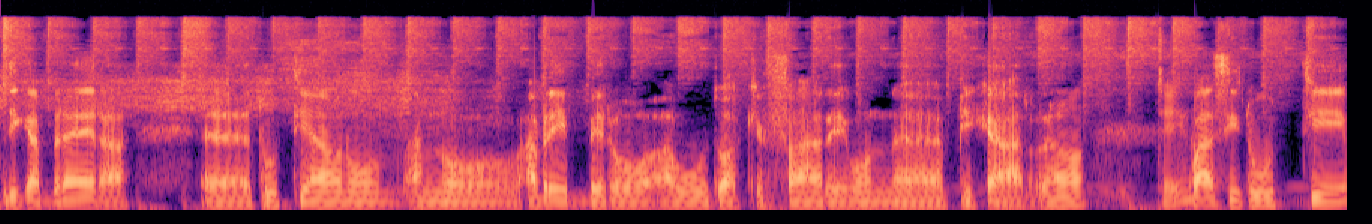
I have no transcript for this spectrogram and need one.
di Cabrera, eh, tutti hanno, hanno- avrebbero avuto a che fare con eh, Picard, no? Sì. quasi tutti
